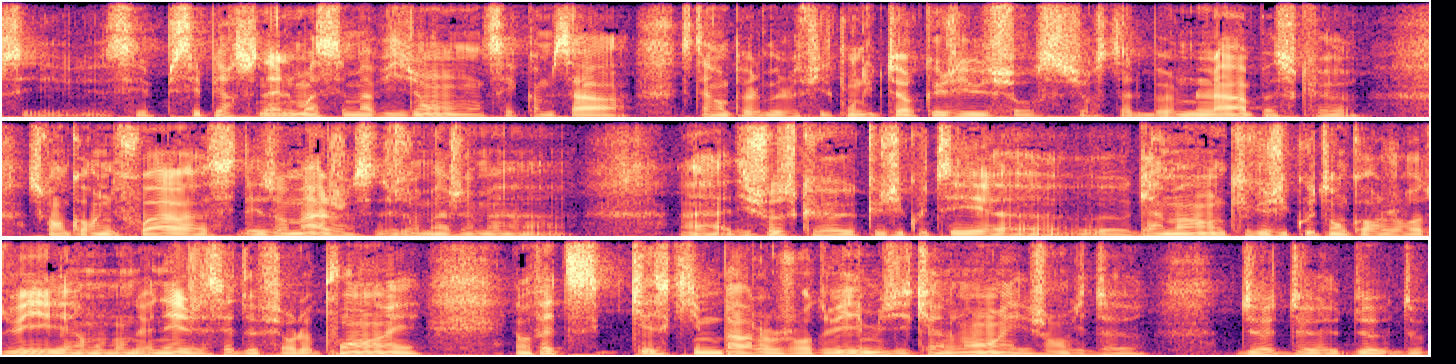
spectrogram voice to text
C'est, personnel, moi, c'est ma vision, c'est comme ça. C'était un peu le, fil conducteur que j'ai eu sur, sur cet album-là, parce que, parce qu'encore une fois, euh, c'est des hommages, c'est des hommages à, des choses que, que j'écoutais euh, euh, gamin, que, j'écoute encore aujourd'hui, et à un moment donné, j'essaie de faire le point, et, en fait, qu'est-ce qui me parle aujourd'hui musicalement, et j'ai envie de, de, de, de,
